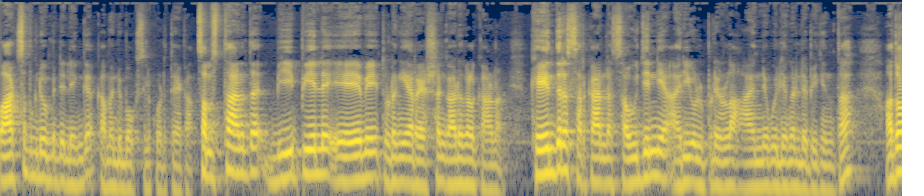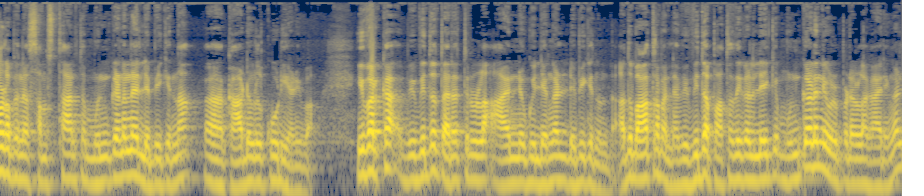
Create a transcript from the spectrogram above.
വാട്സപ്പ് ഗ്രൂപ്പിന്റെ ലിങ്ക് കമന്റ് ബോക്സിൽ കൊടുത്തേക്കാം. സംസ്ഥാനത്ത് B P L A Y തുടങ്ങിയ റേഷൻ കാർഡുകൾക്കാണ് കേന്ദ്ര സർക്കാരിന്റെ സൗജന്യ അരി ഉൾപ്പെടെയുള്ള ആനുകൂല്യങ്ങൾ ലഭിക്കുന്നത്. അതോടൊപ്പം തന്നെ സംസ്ഥാനത്ത് മുൻഗണന ലഭിക്കുന്ന കാർഡുകൾ കൂടിയാണിവ ഇവർക്ക് വിവിധ തരത്തിലുള്ള ആനുകൂല്യങ്ങൾ ലഭിക്കുന്നുണ്ട്. അതുമാത്രമല്ല വിവിധ പദ്ധതികളിലേക്ക് മുൻഗണന ഉൾപ്പെടെയുള്ള കാര്യങ്ങൾ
